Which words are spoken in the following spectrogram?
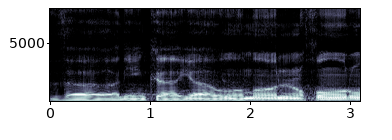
ذلك يوم الخروج.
